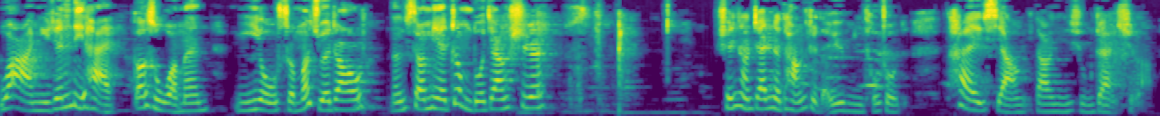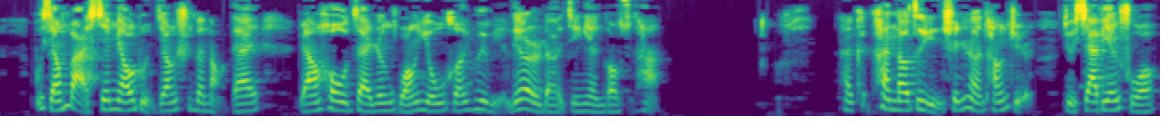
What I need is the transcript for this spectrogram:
哇，你真厉害！告诉我们，你有什么绝招，能消灭这么多僵尸？”身上沾着糖纸的玉米投手太想当英雄战士了，不想把先瞄准僵尸的脑袋，然后再扔黄油和玉米粒儿的经验告诉他。他看看到自己身上的糖纸，就瞎编说：“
